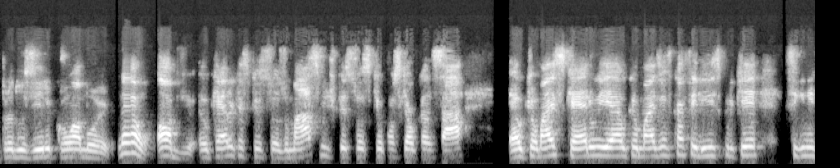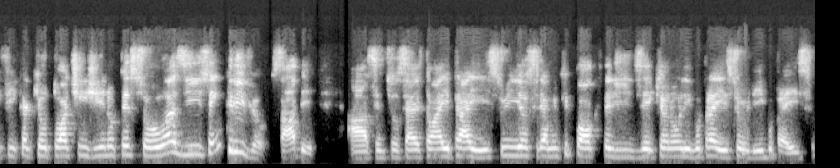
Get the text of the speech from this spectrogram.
produzir com amor. Não, óbvio, eu quero que as pessoas, o máximo de pessoas que eu conseguir alcançar, é o que eu mais quero e é o que eu mais vou ficar feliz, porque significa que eu tô atingindo pessoas e isso é incrível, sabe? As redes sociais estão aí para isso e eu seria muito hipócrita de dizer que eu não ligo para isso, eu ligo para isso.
